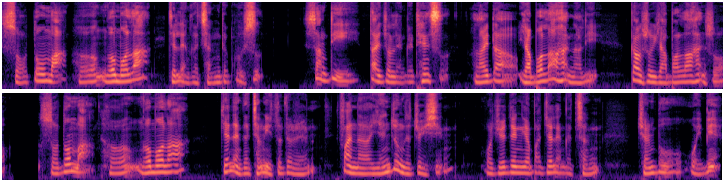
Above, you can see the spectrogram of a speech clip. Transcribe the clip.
索多玛和蛾摩拉这两个城的故事。上帝带着两个天使来到亚伯拉罕那里，告诉亚伯拉罕说：“索多玛和蛾摩拉这两个城里头的人犯了严重的罪行，我决定要把这两个城全部毁灭。”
